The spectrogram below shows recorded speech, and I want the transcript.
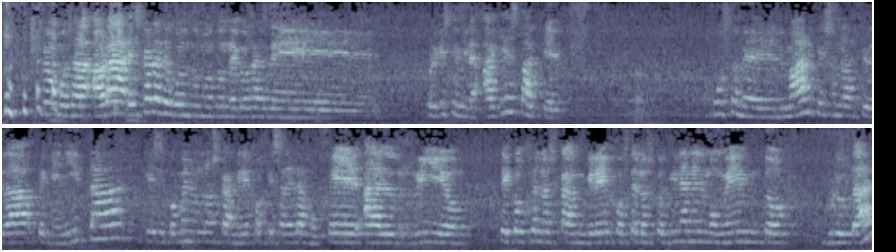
¿no? No, pues ahora, es que ahora te cuento un montón de cosas de... Porque es que mira, aquí está que justo en el mar, que es una ciudad pequeñita, que se comen unos cangrejos, que sale la mujer al río, te cogen los cangrejos, te los cocina en el momento, brutal.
